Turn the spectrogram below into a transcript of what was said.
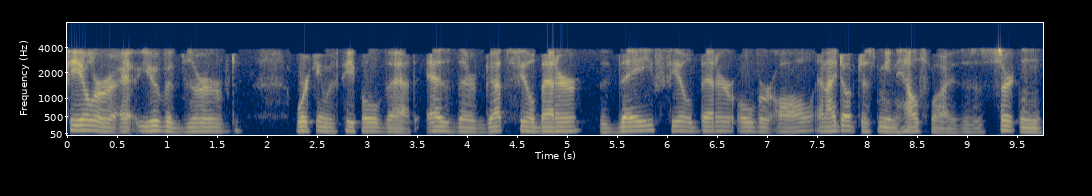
feel, or uh, you've observed, working with people that as their guts feel better, they feel better overall. And I don't just mean health wise. There's a certain.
